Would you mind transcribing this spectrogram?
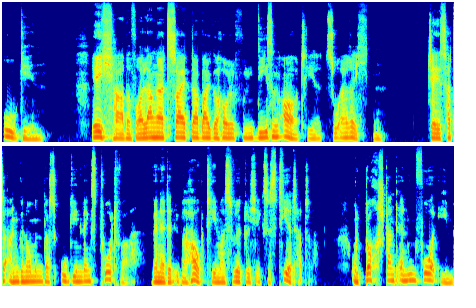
Ugin. Ich habe vor langer Zeit dabei geholfen, diesen Ort hier zu errichten. Jace hatte angenommen, dass Ugin längst tot war, wenn er denn überhaupt jemals wirklich existiert hatte. Und doch stand er nun vor ihm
